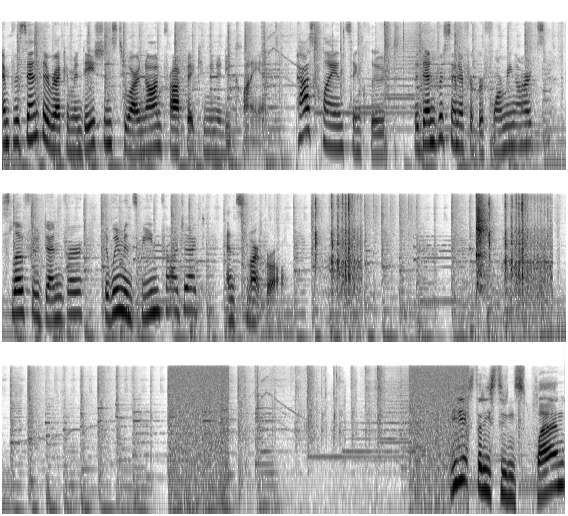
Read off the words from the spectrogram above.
and present their recommendations to our nonprofit community client. Past clients include the Denver Center for Performing Arts, Slow Food Denver, the Women's Bean Project, and Smart Girl. Media Studies students plan,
